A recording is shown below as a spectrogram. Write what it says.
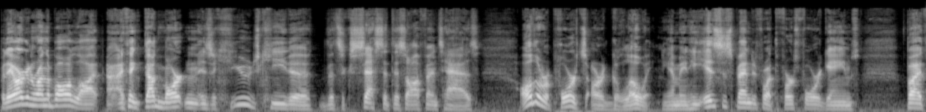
but they are going to run the ball a lot. I think Doug Martin is a huge key to the success that this offense has. All the reports are glowing. I mean, he is suspended for what the first four games, but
